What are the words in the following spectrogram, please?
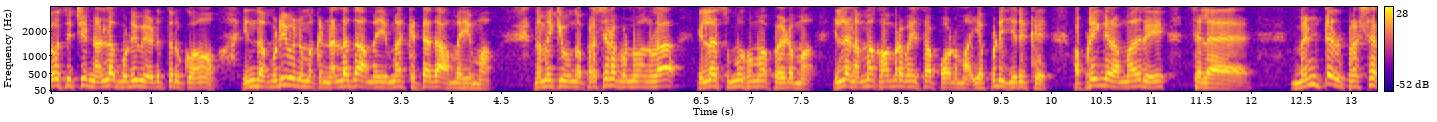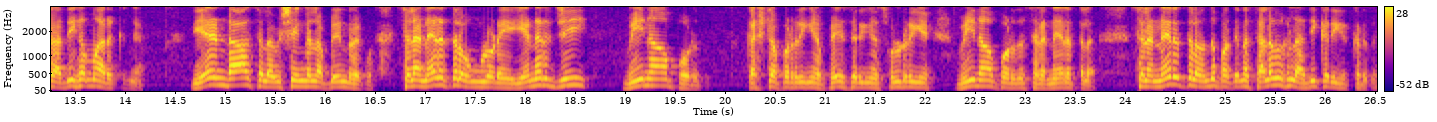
யோசித்து நல்ல முடிவு எடுத்திருக்கோம். இந்த முடிவு நமக்கு நல்லதாக அமையுமா கெட்டதாக அமையுமா? நமக்கு இவங்க பிரச்சனை பண்ணுவாங்களா? இல்லை சுமூகமாக போயிடுமா? இல்லை நம்ம காம்ப்ரமைஸாக போகணுமா எப்படி இருக்குது அப்படிங்கிற மாதிரி சில மென்டல் ப்ரெஷர் அதிகமாக இருக்குங்க. ஏண்டா சில விஷயங்கள் அப்படின்னு இருக்கும் சில நேரத்தில் உங்களுடைய எனர்ஜி வீணாக போகிறது கஷ்டப்படுறீங்க பேசுகிறீங்க சொல்கிறீங்க வீணாக போகிறது சில நேரத்தில். சில நேரத்தில் வந்து பார்த்திங்கன்னா செலவுகள் அதிகரிக்கிறது.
